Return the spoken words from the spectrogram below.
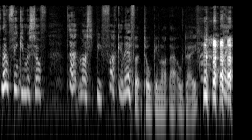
and I'm thinking myself, that must be fucking effort talking like that all day. Like,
